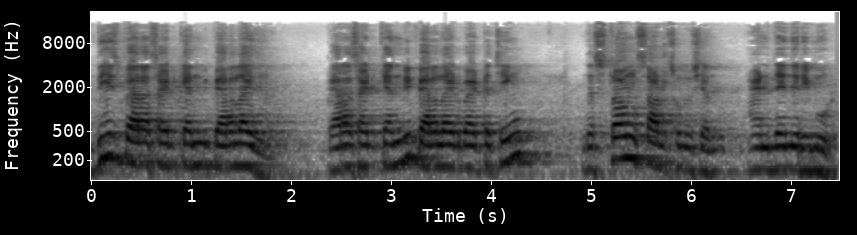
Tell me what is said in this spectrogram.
These parasite can be paralyzed. Parasite can be paralyzed by touching the strong salt solution and then removed.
